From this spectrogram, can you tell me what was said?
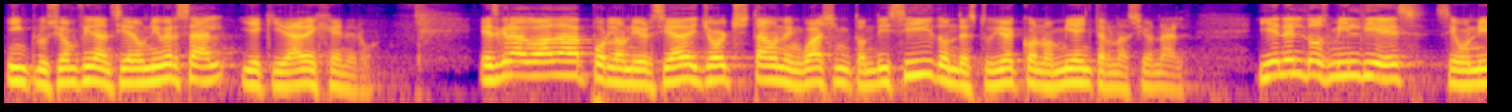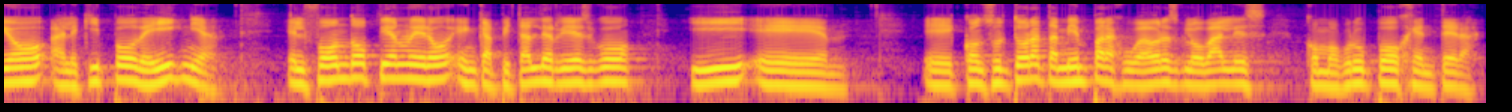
inclusión financiera universal y equidad de género. Es graduada por la Universidad de Georgetown en Washington, D.C., donde estudió Economía Internacional. Y en el 2010 se unió al equipo de Ignia, el fondo pionero en capital de riesgo y eh, eh, consultora también para jugadores globales como Grupo Gentera.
